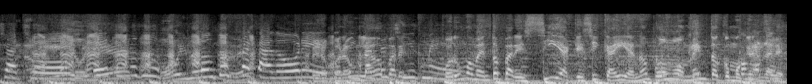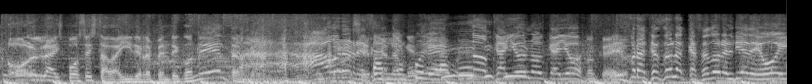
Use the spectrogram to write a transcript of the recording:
fiel, muchacho. oye, Esos son tus sacadores. Pero por un lado, por un momento parecía que sí caía, ¿no? Por un momento como que, oh, la esposa estaba ahí de repente con él también. Ahora también. pudiera ser. No cayó, no cayó. No cayó. Eh, Fracasó la cazadora el día de hoy.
